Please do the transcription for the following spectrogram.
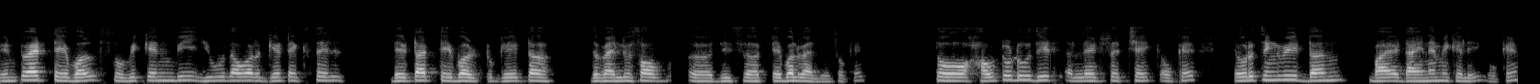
into a table so we can be use our get excel data table to get uh, the values of uh, these uh, table values okay so how to do this? Let's uh, check okay? Everything we done by dynamically okay?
